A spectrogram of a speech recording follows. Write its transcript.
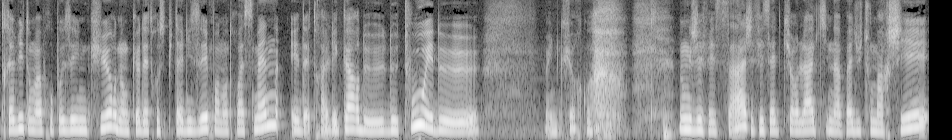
Très vite, on m'a proposé une cure, donc euh, d'être hospitalisée pendant trois semaines et d'être à l'écart de, tout et de une cure quoi. donc j'ai fait ça, j'ai fait cette cure là qui n'a pas du tout marché.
